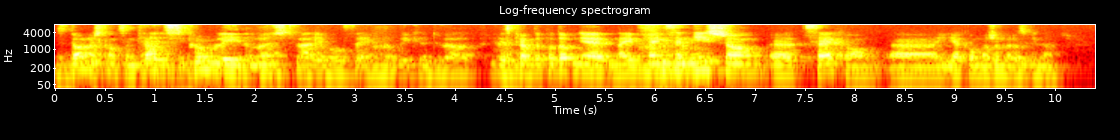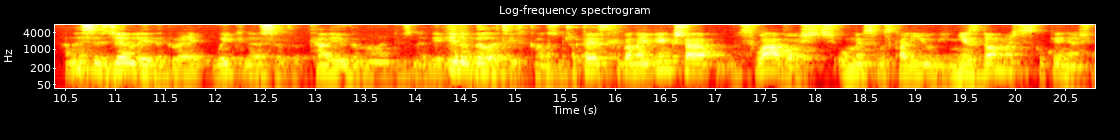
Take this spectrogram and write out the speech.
Zdolność is koncentracji probably the most valuable thing that we can develop. you jest prawdopodobnie naj, najcenniejszą cechą, jaką możemy rozwinąć. And this is generally the great weakness of the Kali Yuga mind, isn't it? The inability to To concentrate. jest chyba największa słabość umysłu skali yugi, niezdolność skupienia się.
